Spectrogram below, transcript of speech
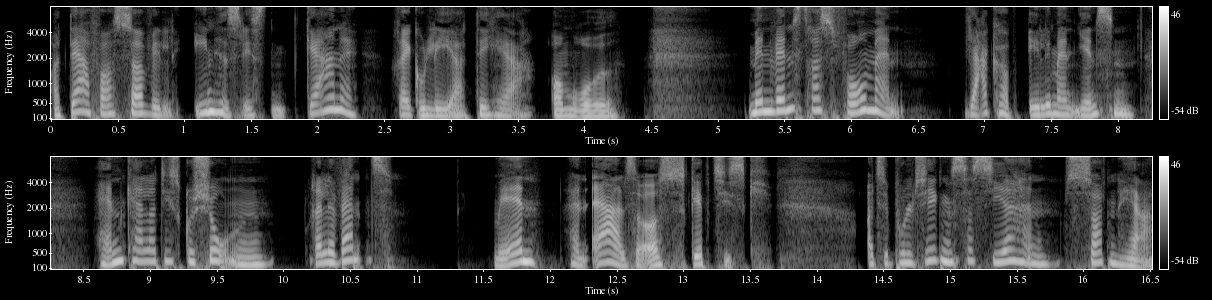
Og derfor så vil Enhedslisten gerne regulere det her område. Men Venstres formand, Jakob Ellemann Jensen, han kalder diskussionen relevant. Men han er altså også skeptisk. Og til politikken så siger han sådan her.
